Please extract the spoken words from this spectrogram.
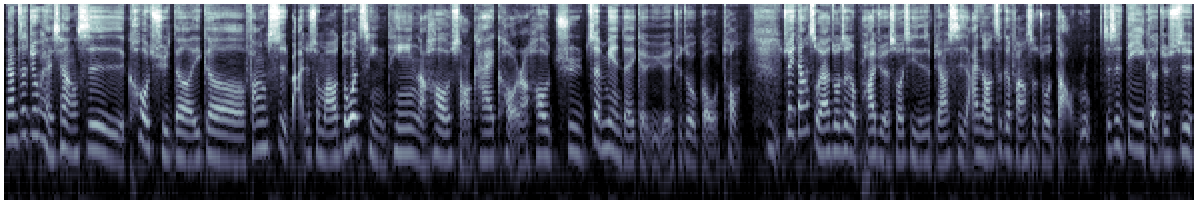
那这就很像是 coach 的一个方式吧，就是我们要多倾听，然后少开口，然后去正面的一个语言去做沟通。嗯、所以当时我要做这个 project 的时候，其实是比较是按照这个方式做导入。这是第一个，就是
